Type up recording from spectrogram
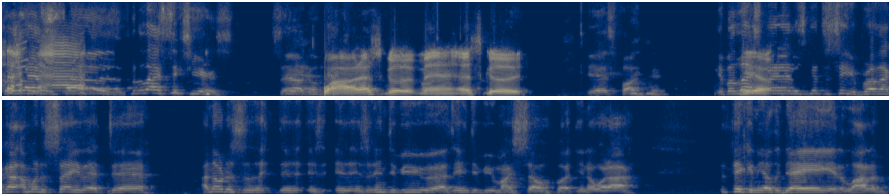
For the last, for the last six years. So I go back Wow, that's forth. good, man. That's good. Yeah, it's fun. Yeah, but Les, Yeah. man, it's good to see you, brother. I got. I'm going to say that uh, I know this is, is, is an interview uh, to interview myself, but you know what? I been thinking the other day, and a lot of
